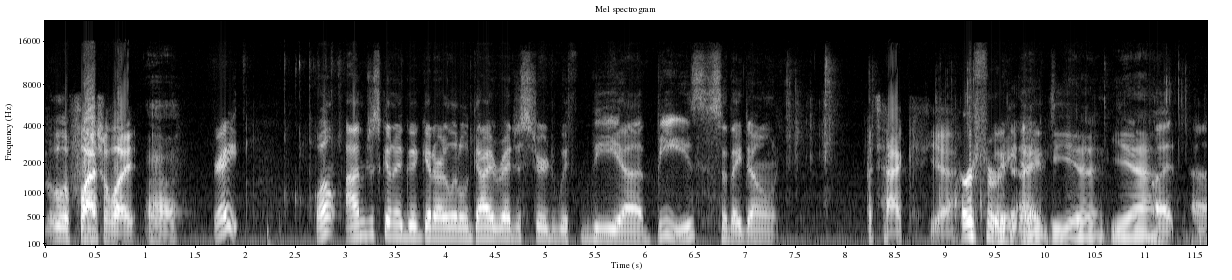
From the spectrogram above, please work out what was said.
a little flash of light. Uh-huh. Great. Well, I'm just gonna go get our little guy registered with the uh, bees so they don't Attack. Yeah. perforate Good idea. Yeah. But uh,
